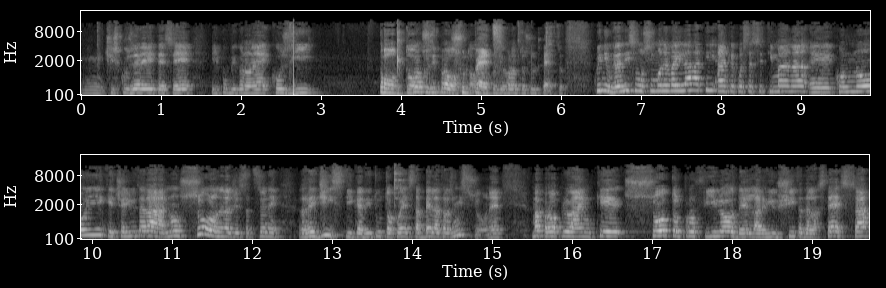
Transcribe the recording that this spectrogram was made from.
mm, ci scuserete se il pubblico non è così, Pronto, così pronto sul pezzo. pronto sul pezzo. Quindi un grandissimo Simone Vailati anche questa settimana eh, con noi che ci aiuterà non solo nella gestazione registica di tutta questa bella trasmissione, ma proprio anche sotto il profilo della riuscita della stessa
